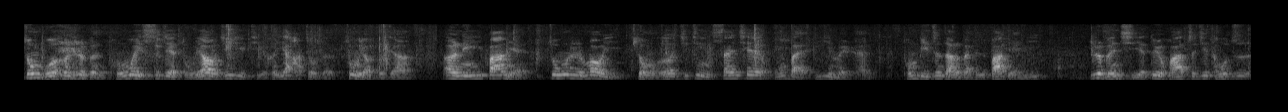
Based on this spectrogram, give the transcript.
中国和日本同为世界主要经济体和亚洲的重要国家。二零一八年，中日贸易总额接近三千五百亿美元，同比增长了百分之八点一。日本企业对华直接投资。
